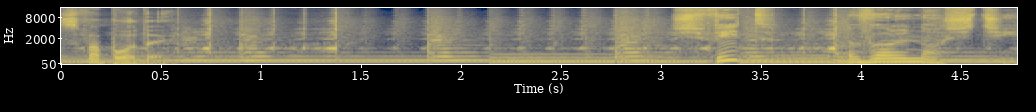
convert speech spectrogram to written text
свободы. Świt wolności.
